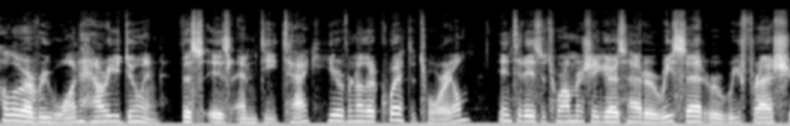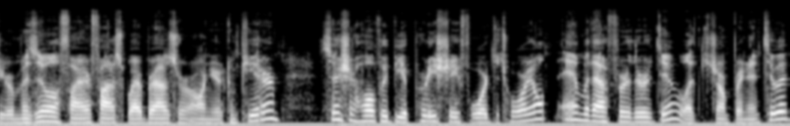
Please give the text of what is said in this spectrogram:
Hello everyone, how are you doing? This is MD Tech here with another quick tutorial. In today's tutorial I'm going to show you guys how to reset or refresh your Mozilla Firefox web browser on your computer. So it should hopefully be a pretty straightforward tutorial and without further ado let's jump right into it.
